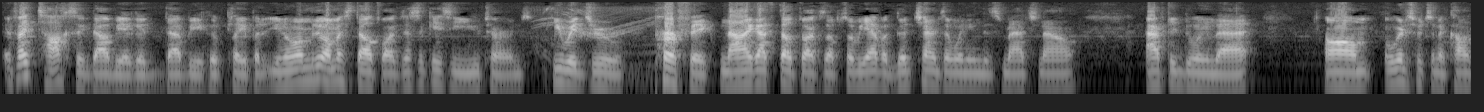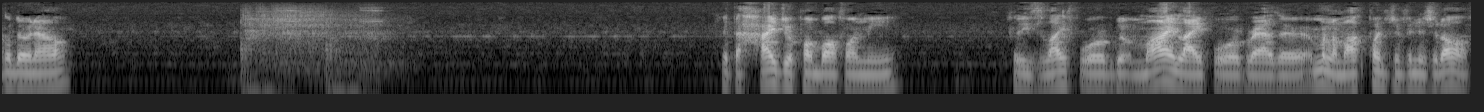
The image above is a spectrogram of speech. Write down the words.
if I Toxic, that'd be a good, that'd be a good play. But you know what I'm gonna do? I'm gonna Stealth Rock just in case he U-turns. He withdrew. Perfect. Now I got Stealth Rocks up, so we have a good chance of winning this match now. After doing that, um, we're gonna switch into Conkeldurr now. Get the Hydro Pump off on me. So these Life Orb, my Life Orb rather. I'm gonna Mach Punch and finish it off.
